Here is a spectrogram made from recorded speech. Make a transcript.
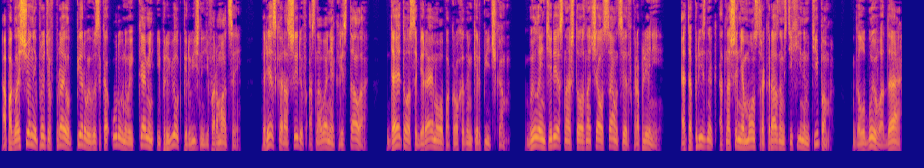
а поглощенный против правил первый высокоуровневый камень и привел к первичной деформации, резко расширив основание кристалла, до этого собираемого по крохотным кирпичикам. Было интересно, что означал сам цвет вкраплений. Это признак отношения монстра к разным стихийным типам? Голубой вода,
